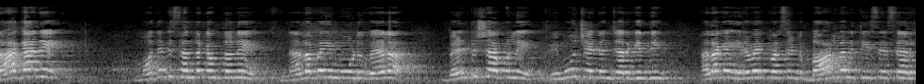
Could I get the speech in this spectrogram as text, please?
రాగానే మొదటి సంతకంతోనే నలభై మూడు వేల బెల్ట్ షాపుల్ని రిమూవ్ చేయడం జరిగింది. అలాగే ఇరవై పర్సెంట్ బార్లను తీసేశారు.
